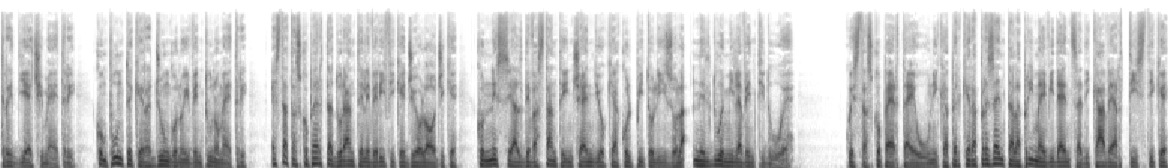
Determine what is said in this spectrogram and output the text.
3-10 metri, con punte che raggiungono i 21 metri, è stata scoperta durante le verifiche geologiche connesse al devastante incendio che ha colpito l'isola nel 2022. Questa scoperta è unica perché rappresenta la prima evidenza di cave artistiche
